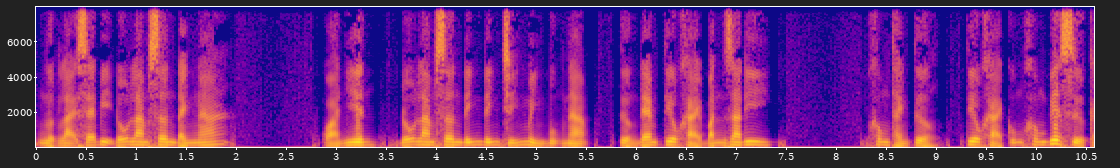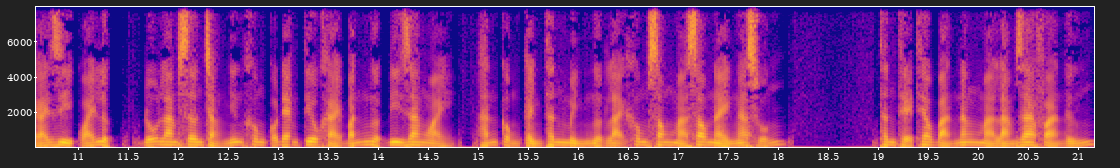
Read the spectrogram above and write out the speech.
ngược lại sẽ bị Đỗ Lam Sơn đánh ngã. Quả nhiên, Đỗ Lam Sơn đính đính chính mình bụng nạp, tưởng đem Tiêu Khải bắn ra đi. Không thành tưởng, Tiêu Khải cũng không biết xử cái gì quái lực, Đỗ Lam Sơn chẳng những không có đem Tiêu Khải bắn ngược đi ra ngoài, hắn cổng cảnh thân mình ngược lại không xong mà sau này ngã xuống. Thân thể theo bản năng mà làm ra phản ứng,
